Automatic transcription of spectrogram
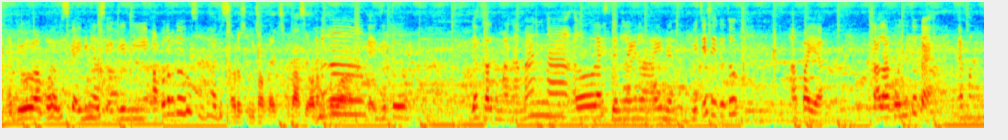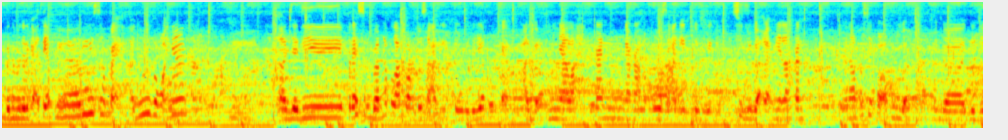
aduh aku harus kayak gini harus kayak gini. Aku tuh tuh harus Harus mencapai ekspektasi orang tua. Heeh, kayak gitu. Daftar ke mana-mana les dan lain-lain. Dan which is itu tuh apa ya tak lakuin itu kayak emang bener-bener kayak tiap hari sampai aduh pokoknya eh, jadi pressure banget lah waktu saat itu. Jadi aku kayak agak menyalahkan kakakku saat itu gitu Terus juga kayak menyalahkan kenapa sih kok aku nggak jadi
